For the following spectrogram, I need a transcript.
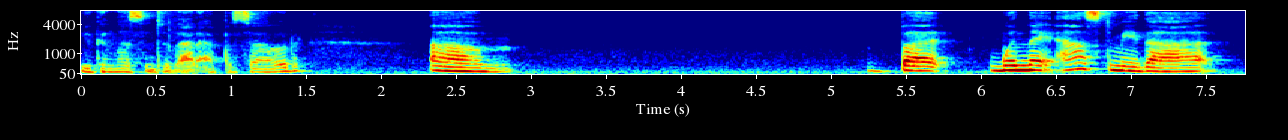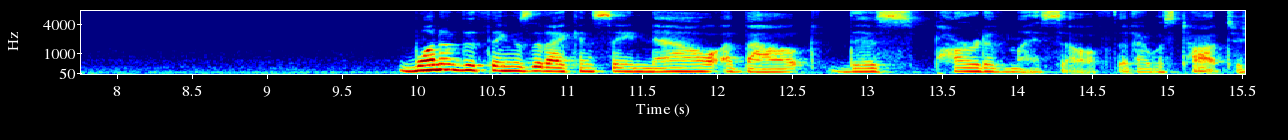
you can listen to that episode. Um, but when they asked me that one of the things that I can say now about this part of myself that I was taught to,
